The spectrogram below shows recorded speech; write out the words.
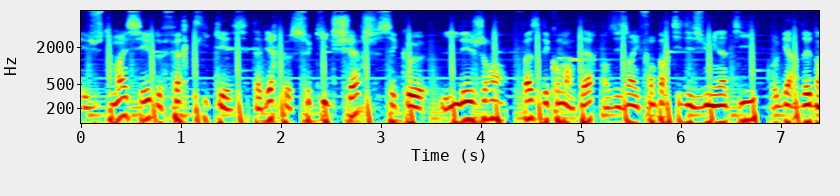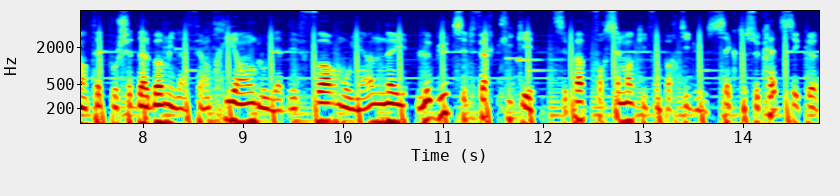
et justement essayer de faire cliquer. C'est-à-dire que ce qu'ils cherchent, c'est que les gens fassent des commentaires en se disant ils font partie des Illuminati, regardez dans telle pochette d'album, il a fait un triangle où il y a des formes, où il y a un œil. Le but, c'est de faire cliquer. C'est pas forcément qu'ils font partie d'une secte secrète c'est que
